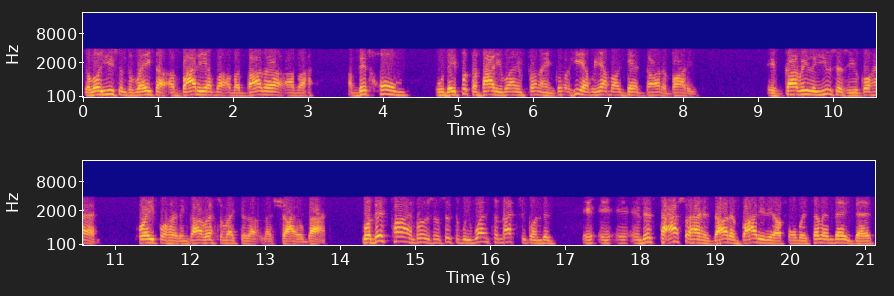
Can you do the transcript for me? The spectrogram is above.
the Lord used him to raise a, a body of a, of a daughter of a of this home who they put the body right in front of him. Go here, we have our dead daughter body. If God really uses you, go ahead, pray for her, and God resurrected that, that child back. Well, this time, brothers and sisters, we went to Mexico, and, the, and, and this pastor had his daughter body there for seven days dead.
